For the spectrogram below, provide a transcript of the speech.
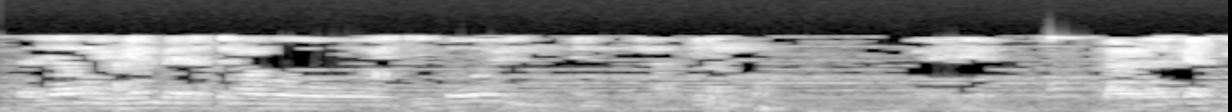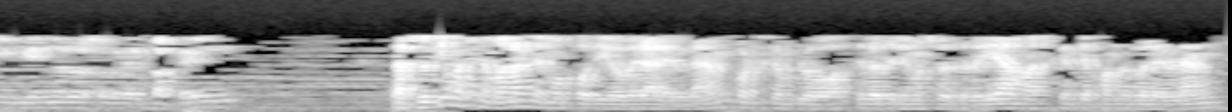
estaría muy bien ver este nuevo hechizo en, en, en acción. Eh, la verdad es que así viéndolo sobre el papel, Las últimas semanas hemos podido ver a LeBlanc, por ejemplo, hace lo teníamos el otro día, más gente jugando con LeBlanc,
